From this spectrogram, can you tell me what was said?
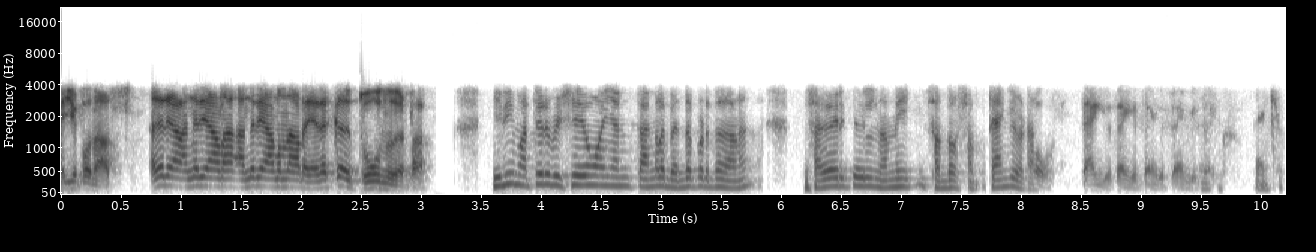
അയ്യപ്പദാസ്. അങ്ങനെയാണ് അങ്ങനെയാണ് അങ്ങനെയാണെന്നാണ് എനിക്ക് തോന്നുന്നത് കേട്ടോ. ഇനി മറ്റൊരു വിഷയവുമായി ഞാൻ താങ്കളെ ബന്ധപ്പെടുന്നതാണ് സഹകരിച്ചതിൽ നന്ദി സന്തോഷം. താങ്ക് യു കേട്ടോ thank you thank you thank you thank you thank you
